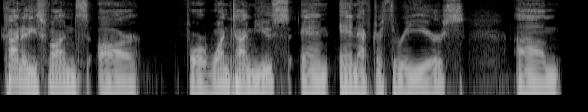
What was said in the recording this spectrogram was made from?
kind of these funds are for one time use and in after three years. Um,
